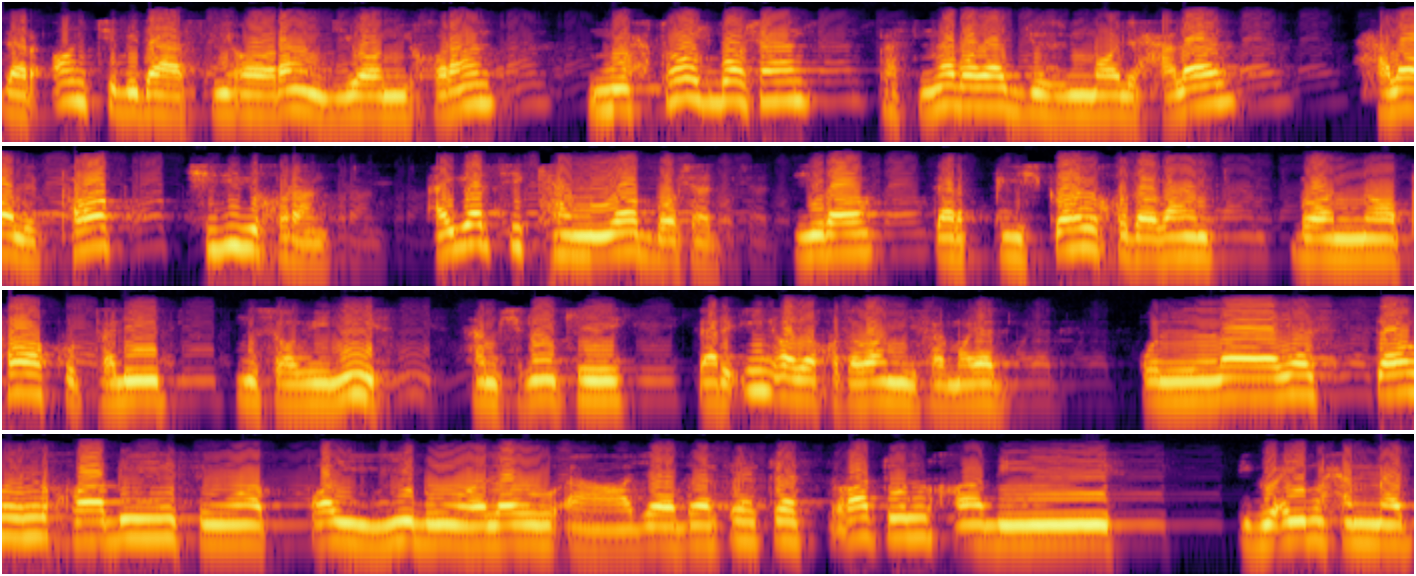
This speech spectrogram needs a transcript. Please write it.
در آنچه به دست میآورند یا می‌خورند محتاج باشند پس نباید جز مال حلال حلال پاک چیزی بخورند. اگرچه کمیاب باشد زیرا در پیشگاه خداوند با ناپاک و پلید مساوی نیست. همچنان که در این آیه خداوند میفرماید قل لا يستوي الخبيث والطيب ولو أعجبك كثرة الخبيث بگو ای محمد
